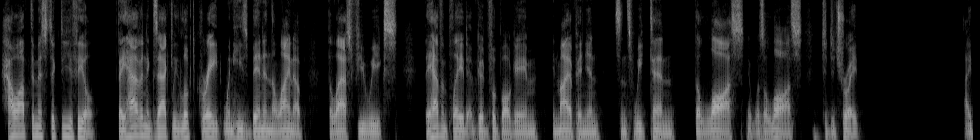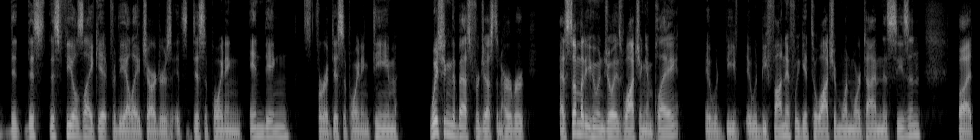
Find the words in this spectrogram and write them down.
how optimistic do you feel? They haven't exactly looked great when he's been in the lineup the last few weeks. They haven't played a good football game, in my opinion, since week 10. The loss, it was a loss to Detroit. I this this feels like it for the LA Chargers. It's disappointing ending for a disappointing team. Wishing the best for Justin Herbert. As somebody who enjoys watching him play, it would be it would be fun if we get to watch him one more time this season. But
